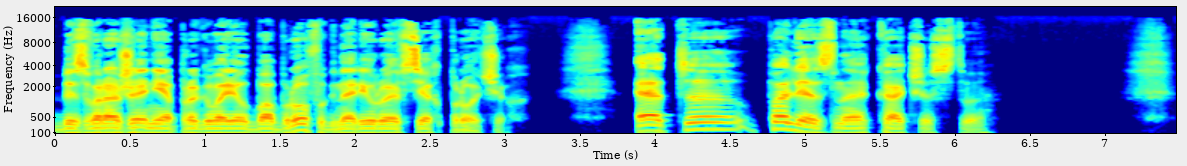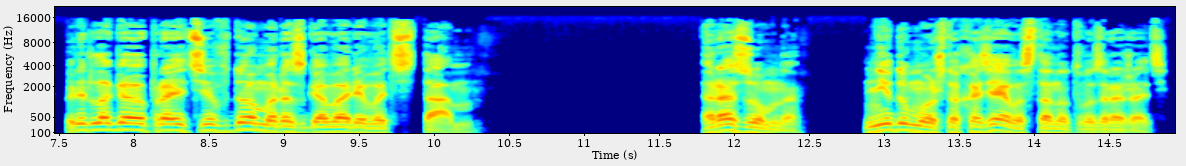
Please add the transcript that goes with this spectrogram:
Без выражения проговорил Бобров, игнорируя всех прочих. Это полезное качество. Предлагаю пройти в дом и разговаривать там. Разумно. Не думаю, что хозяева станут возражать.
